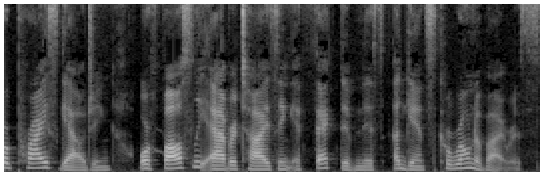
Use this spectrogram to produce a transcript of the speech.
for price gouging or falsely advertising effectiveness against coronavirus.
